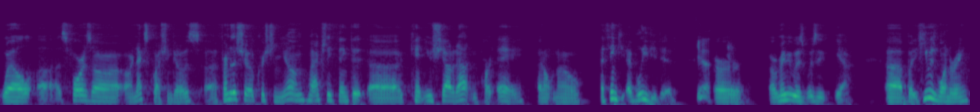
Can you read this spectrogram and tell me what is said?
Well, uh, as far as our, our next question goes, a friend of the show, Christian Young, who actually think that uh, can't you shout it out in part A? I don't know. I think I believe you did. Yeah. Or or maybe it was was it yeah. Uh, but he was wondering,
